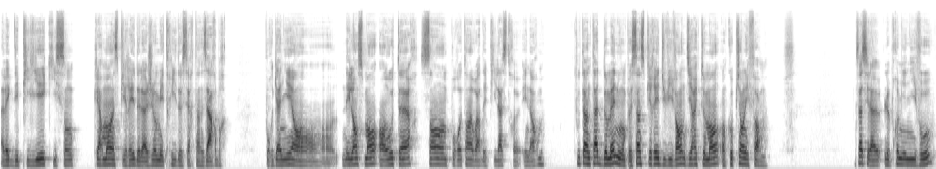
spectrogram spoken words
avec des piliers qui sont clairement inspirés de la géométrie de certains arbres pour gagner en élancement, en hauteur, sans pour autant avoir des pilastres énormes. Tout un tas de domaines où on peut s'inspirer du vivant directement en copiant les formes. Ça, c'est le premier niveau,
